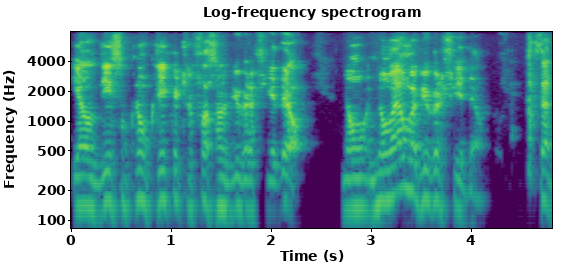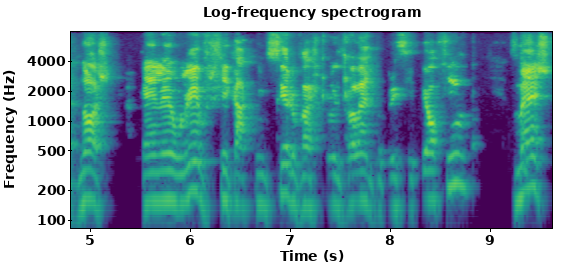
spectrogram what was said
ele disse-me que não queria que aquilo fosse uma biografia dele. Não, não é uma biografia dele. Portanto, nós, quem lê o livro, fica a conhecer o Vasco Luís Valente do princípio ao fim, mas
